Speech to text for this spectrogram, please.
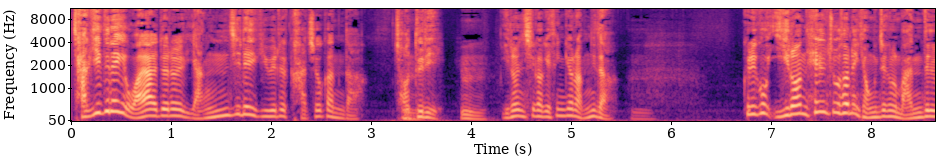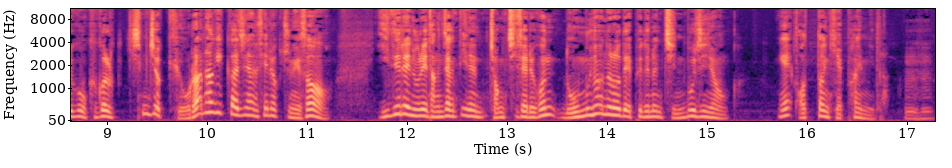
자기들에게 와야 될 양질의 기회를 가져간다. 저들이 음. 이런 시각이 생겨납니다. 음. 그리고 이런 헬조선의 경쟁을 만들고 그걸 심지어 교란하기까지 한 세력 중에서 이들의 눈에 당장 띄는 정치 세력은 노무현으로 대표되는 진보 진영이 어떤 계파입니다. 음흠.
